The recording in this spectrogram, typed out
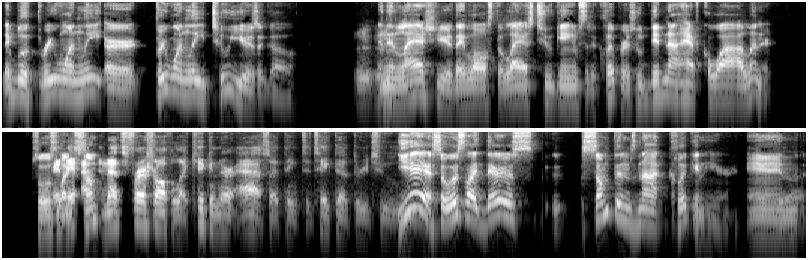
They blew a three one lead or three one lead two years ago. Mm-hmm. And then last year they lost the last two games to the Clippers, who did not have Kawhi Leonard. So it's and like they, something, and that's fresh off of like kicking their ass, I think, to take that three two. Yeah, so it's like there's uh, something's not clicking here, and yeah.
